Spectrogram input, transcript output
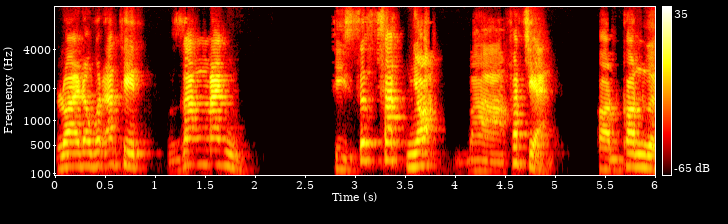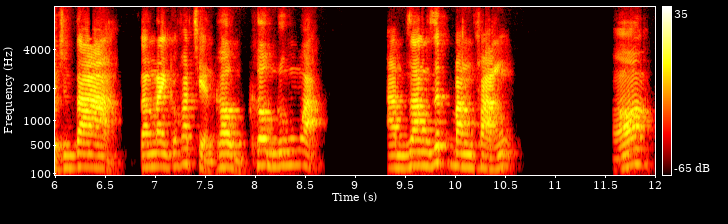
Loài động vật ăn thịt, răng nanh thì rất sắc, nhọn và phát triển. Còn con người chúng ta răng nanh có phát triển không? Không, đúng không ạ? Hàm răng rất bằng phẳng. Đó.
